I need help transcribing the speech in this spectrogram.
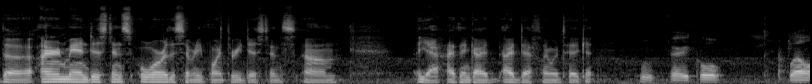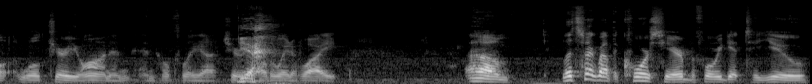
the Ironman distance or the seventy point three distance. Um, yeah, I think I I definitely would take it. Hmm, very cool. Well, we'll cheer you on and and hopefully uh, cheer yeah. you all the way to Hawaii. Um, let's talk about the course here before we get to you.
